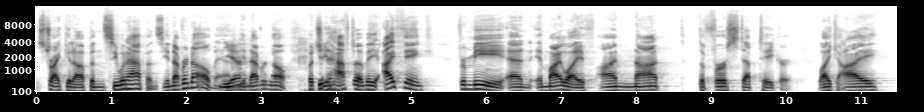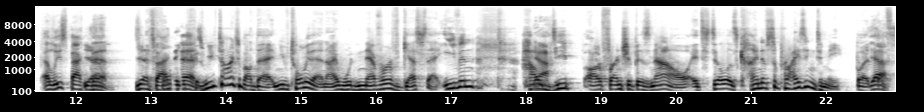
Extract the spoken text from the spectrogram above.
strike it up and see what happens. You never know, man. Yeah. You never know. But you Yeah. have to. I mean, I think for me and in my life, I'm not the first step taker. Like I, at least back Yeah. then. Yeah, it's back funny because we've talked about that and you've told me that, and I would never have guessed that. Even how Yeah. deep our friendship is now, it still is kind of surprising to me. But Yeah. that's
